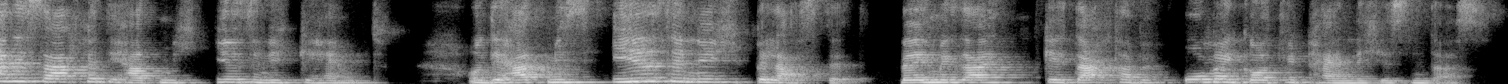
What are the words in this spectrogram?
eine Sache, die hat mich irrsinnig gehemmt. Und die hat mich irrsinnig belastet, weil ich mir gedacht habe, oh mein Gott, wie peinlich ist denn das?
